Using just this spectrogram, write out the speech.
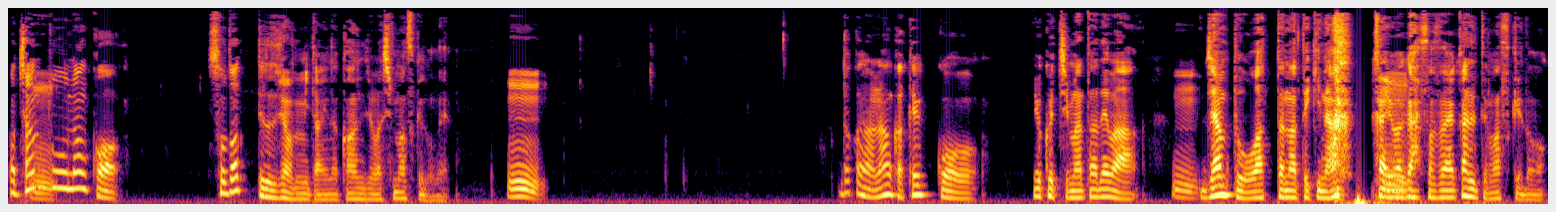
まあ、ちゃんとなんか、育ってるじゃんみたいな感じはしますけどね。うん。だからなんか結構、よく巷では、うん。ジャンプ終わったな的な会話が囁かれてますけど。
